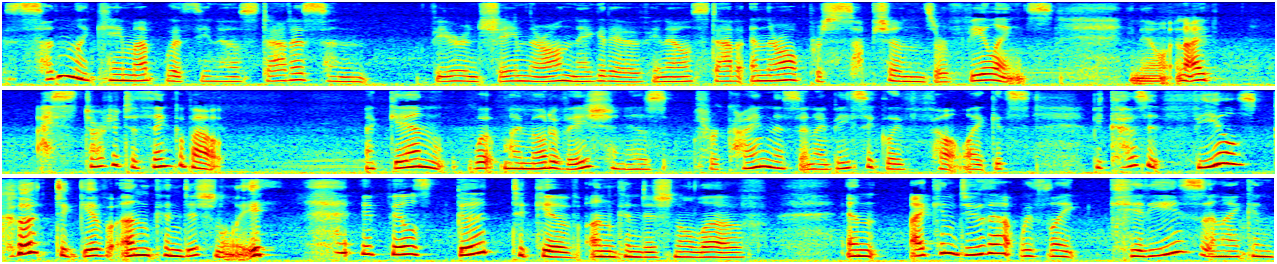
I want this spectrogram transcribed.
suddenly came up with, you know, status and fear and shame they're all negative you know stat and they're all perceptions or feelings you know and i i started to think about again what my motivation is for kindness and i basically felt like it's because it feels good to give unconditionally. It feels good to give unconditional love. And i can do that with like kitties and i can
